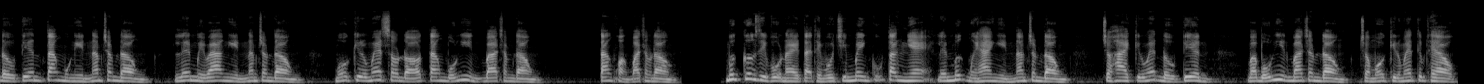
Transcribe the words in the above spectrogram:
đầu tiên tăng 1.500 đồng lên 13.500 đồng, mỗi km sau đó tăng 4.300 đồng, tăng khoảng 300 đồng. Mức cước dịch vụ này tại thành phố Hồ Chí Minh cũng tăng nhẹ lên mức 12.500 đồng cho 2 km đầu tiên và 4.300 đồng cho mỗi km tiếp theo.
